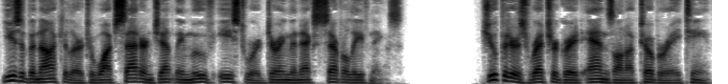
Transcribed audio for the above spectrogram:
Use a binocular to watch Saturn gently move eastward during the next several evenings. Jupiter's retrograde ends on October 18.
